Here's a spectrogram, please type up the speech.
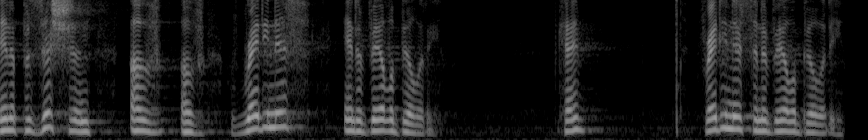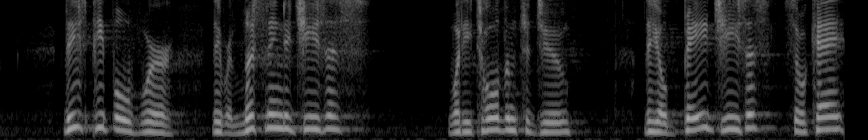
in a position of, of readiness and availability. Okay? Readiness and availability. These people were, they were listening to Jesus, what he told them to do. They obeyed Jesus. So, okay,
